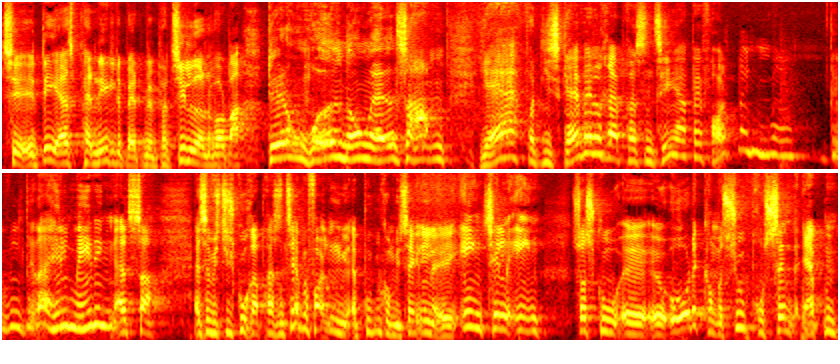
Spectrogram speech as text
til DR's paneldebat med partilederne, hvor det bare, det er nogle røde nogen alle sammen. Ja, for de skal vel repræsentere befolkningen. Det er vel det, der er hele meningen. Altså, altså hvis de skulle repræsentere befolkningen af publikum i salen øh, en til en, så skulle øh, 8,7 procent af dem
